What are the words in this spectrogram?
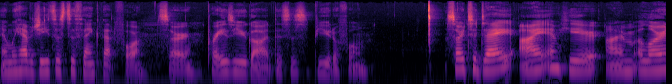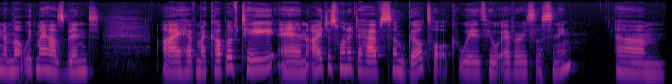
And we have Jesus to thank that for. So praise you, God. This is beautiful. So today I am here. I'm alone. I'm not with my husband. I have my cup of tea and I just wanted to have some girl talk with whoever is listening. Um,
